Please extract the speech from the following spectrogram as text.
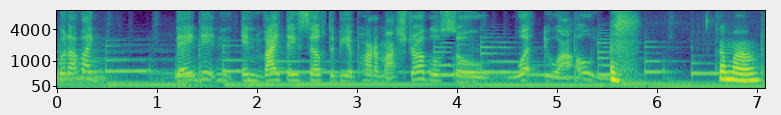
But I'm like, they didn't invite themselves to be a part of my struggle. So what do I owe you? Come on.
